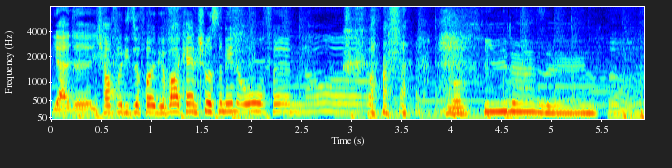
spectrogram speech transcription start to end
Ja, ich hoffe, diese Folge war kein Schuss in den Ofen. Oh. Auf Wiedersehen. Oh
